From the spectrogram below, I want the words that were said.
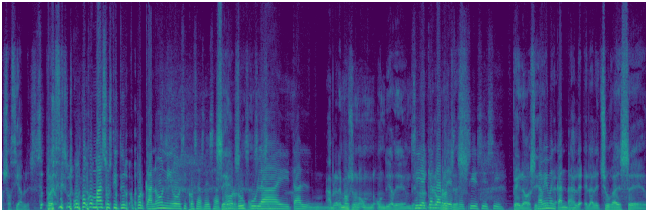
sociables. Un poco más sustituir por canónigos y cosas de esas, Sí, ¿no? sí, sí, sí, Rúcula y tal. Hablaremos un, día de, de Sí, hay que de hablar de esto, sí, sí, sí. Pero sí, a mí me la- encanta. La, le- la lechuga es eh,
